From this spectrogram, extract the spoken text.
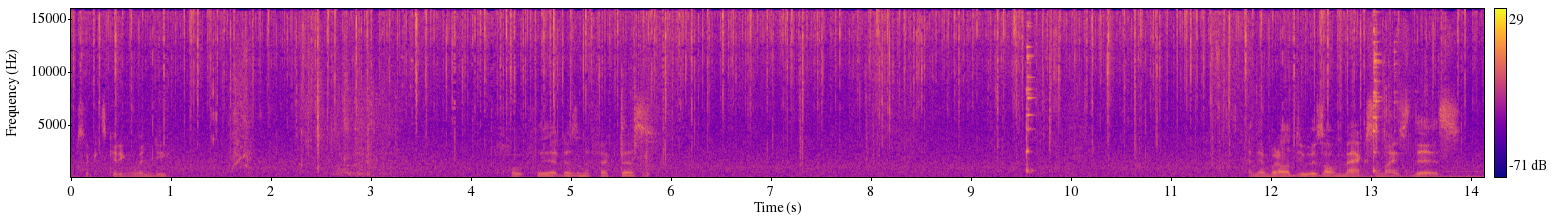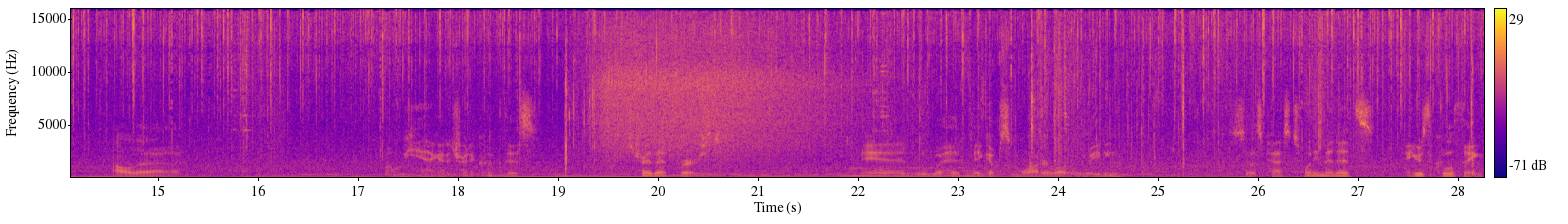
Looks like it's getting windy. Hopefully that doesn't affect us. And then what I'll do is I'll maximize this. I'll, uh... cook this. Let's try that first. And we'll go ahead and make up some water while we're waiting. So it's past 20 minutes. And here's the cool thing.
